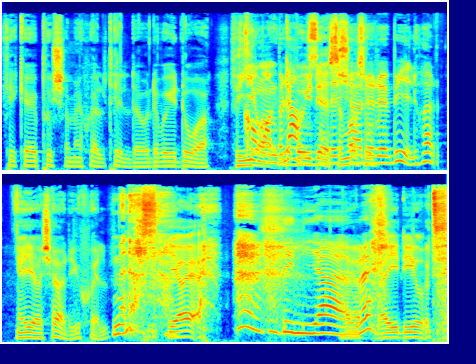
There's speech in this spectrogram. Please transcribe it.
fick jag ju pusha mig själv till det och det var ju då... För Kom jag, det ambulans var ju det eller som körde så, du bil själv? Ja, jag körde ju själv. Men alltså, Ja, ja. din jävel. Jävla idiot.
